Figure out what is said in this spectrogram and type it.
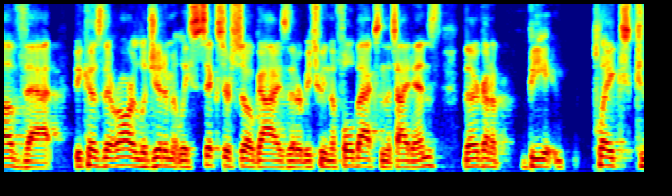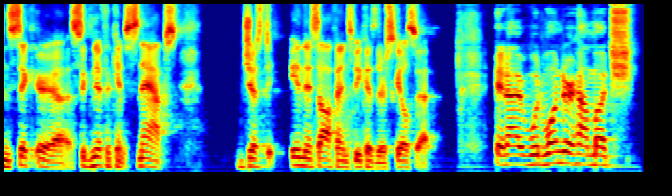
of that because there are legitimately six or so guys that are between the fullbacks and the tight ends that are going to be play uh, significant snaps just in this offense because their skill set. And I would wonder how much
